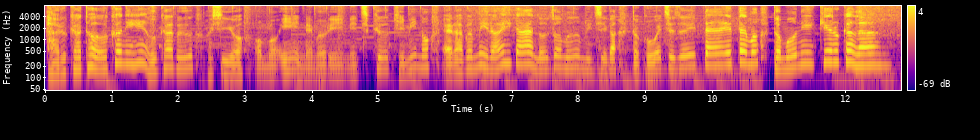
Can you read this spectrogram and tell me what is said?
遥か遠くに浮かぶ星を思い眠りにつく君の選ぶ未来が望む道がどこへ続いていても共に生きるから。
